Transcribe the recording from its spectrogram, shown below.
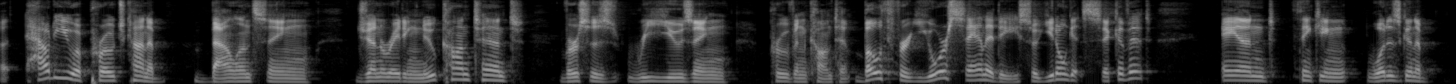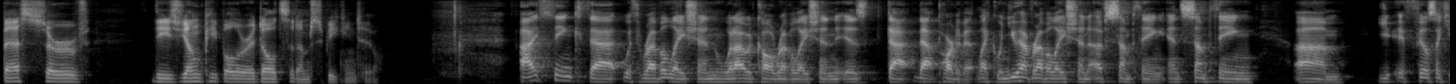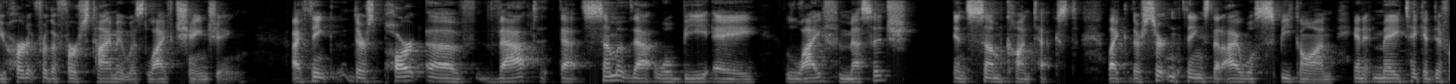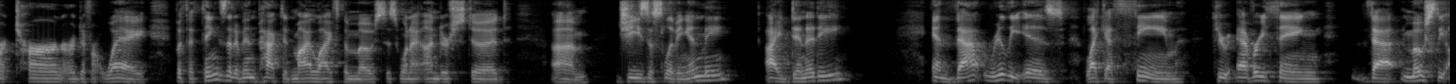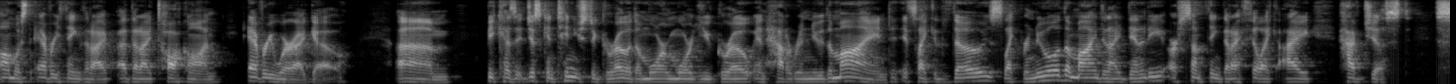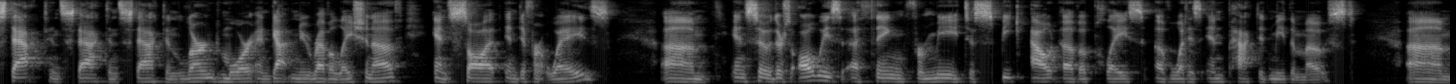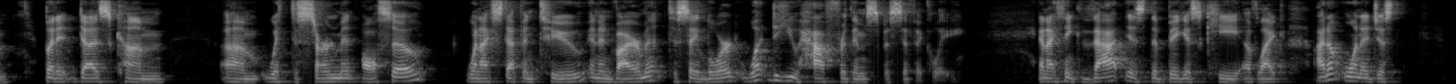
Uh, how do you approach kind of balancing generating new content versus reusing proven content, both for your sanity so you don't get sick of it and thinking what is going to best serve these young people or adults that I'm speaking to? I think that with revelation, what I would call revelation is that that part of it. Like when you have revelation of something and something, um, you, it feels like you heard it for the first time. It was life changing. I think there's part of that that some of that will be a life message in some context. Like there's certain things that I will speak on, and it may take a different turn or a different way. But the things that have impacted my life the most is when I understood um, Jesus living in me, identity. And that really is like a theme through everything that mostly almost everything that I that I talk on everywhere I go. Um, because it just continues to grow the more and more you grow in how to renew the mind. It's like those, like renewal of the mind and identity, are something that I feel like I have just stacked and stacked and stacked and learned more and gotten new revelation of and saw it in different ways. Um, and so there's always a thing for me to speak out of a place of what has impacted me the most. Um, but it does come um, with discernment also when I step into an environment to say, Lord, what do you have for them specifically? And I think that is the biggest key of like, I don't want to just,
